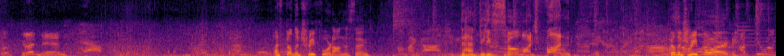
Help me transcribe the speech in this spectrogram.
Looks good, man. Yeah. Let's build a tree fort on this thing. Oh my god. That'd be so much fun. Oh. build a tree oh fort. Up to a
